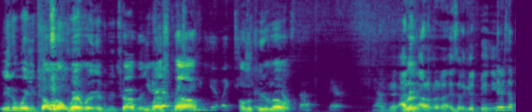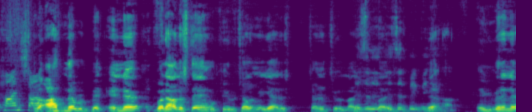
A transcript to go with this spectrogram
either way you come on Weber, if you're traveling You know that you westbound, can get like on the Feeder Road? There. Yeah. Okay, I, Really? I don't know. Is it a good venue? There's a pawn shop. well, I've never been in there, It's- but I understand when people are telling me, yeah, this turned into a nice is, it a, place. is it a big venue? yeah, I- have you been in there?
